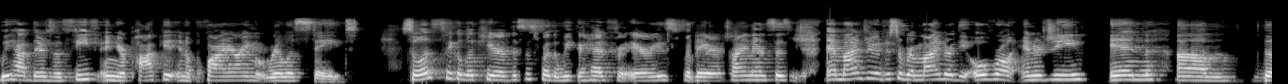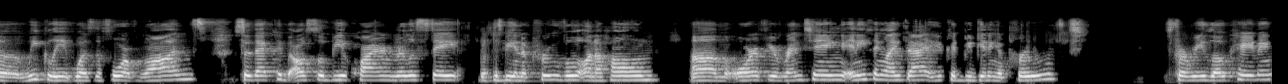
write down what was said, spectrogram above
We have there's a thief in your pocket in acquiring real estate. So let's take a look here. This is for the week ahead for Aries for their finances. And mind you, just a reminder, the overall energy in um, the weekly was the Four of Wands. So that could also be acquiring real estate. It could be an approval on a home. Um, or if you're renting, anything like that, you could be getting approved for relocating.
